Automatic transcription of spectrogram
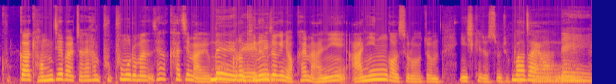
국가 경제 발전의 한 부품으로만 생각하지 말고 네, 그런 네, 기능적인 역할만이 아닌 것으로 좀 인식해 줬으면 좋겠다. 맞아요. 네.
